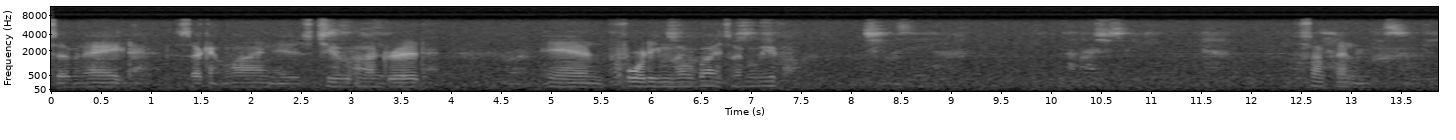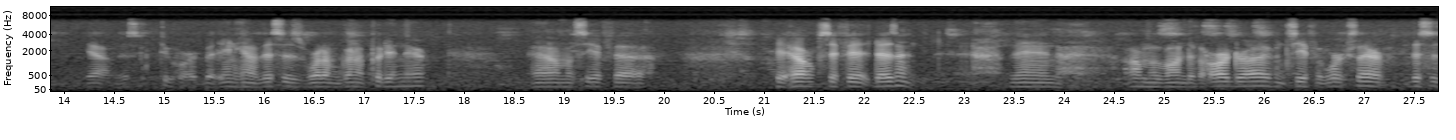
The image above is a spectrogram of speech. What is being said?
Seven eight. Second line is two hundred and forty millibytes, I believe. Something. Yeah, this is too hard, but anyhow, this is what I'm gonna put in there, I'm gonna see if uh, it helps. If it doesn't, then I'll move on to the hard drive and see if it works there. This is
